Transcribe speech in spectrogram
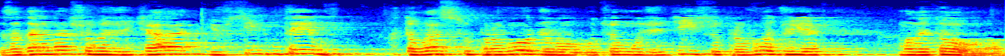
за дар вашого життя і всім тим, хто вас супроводжував у цьому житті і супроводжує молитовно.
